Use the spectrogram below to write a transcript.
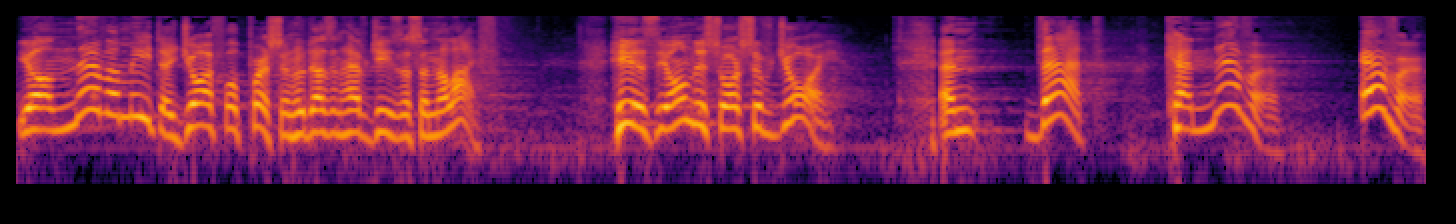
You'll never meet a joyful person who doesn't have Jesus in their life. He is the only source of joy. And that can never, ever,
